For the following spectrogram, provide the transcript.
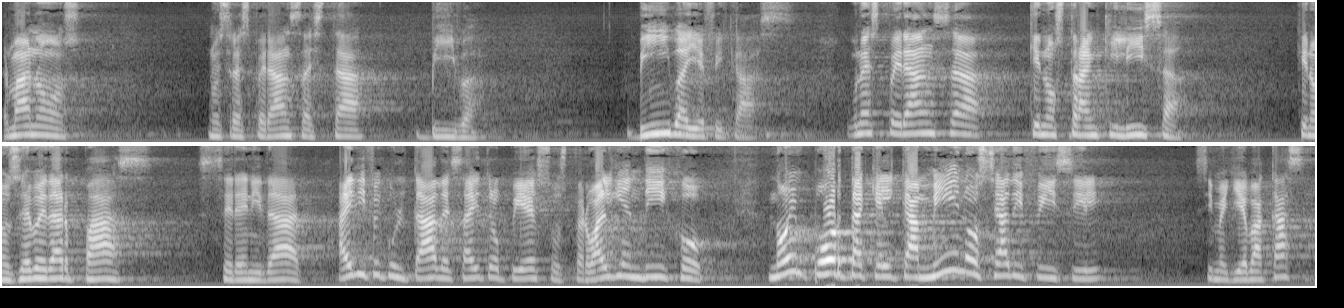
Hermanos, nuestra esperanza está viva, viva y eficaz. Una esperanza que nos tranquiliza, que nos debe dar paz, serenidad. Hay dificultades, hay tropiezos, pero alguien dijo, no importa que el camino sea difícil si me lleva a casa.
